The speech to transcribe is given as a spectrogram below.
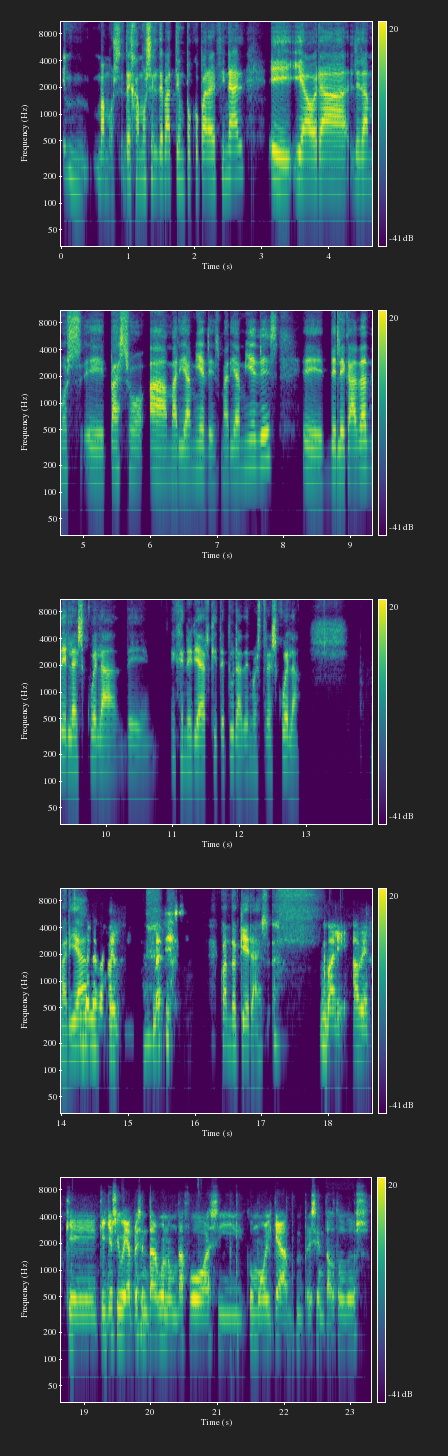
em, vamos, dejamos el debate un poco para el final eh, y ahora le damos eh, paso a María Miedes. María Miedes, delegada de la Escuela de Ingeniería y Arquitectura de nuestra escuela. María. Gracias. Cuando quieras. Vale, a ver, que, que, yo sí voy a presentar, bueno, un DAFO así como el que han presentado todos.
